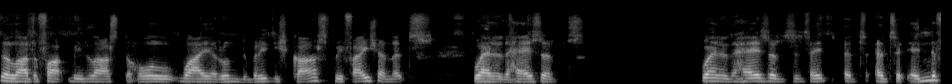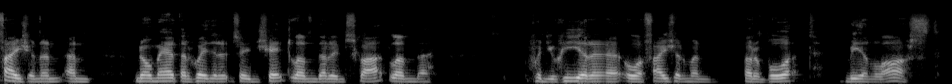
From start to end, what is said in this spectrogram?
a lot of folk being lost the whole way around the British coast we fish, and it's one of the hazards one of the hazards it's, it's, it's in the fashion and, and no matter whether it's in Shetland or in Scotland, uh, when you hear a, oh, a fisherman or a boat being lost,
